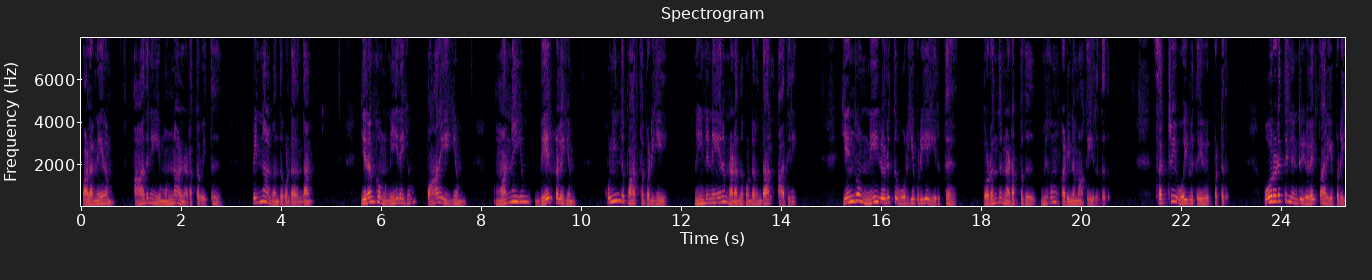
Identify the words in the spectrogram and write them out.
பல நேரம் ஆதினியை முன்னால் நடக்க வைத்து பின்னால் வந்து கொண்டிருந்தான். இறங்கும் நீரையும் பாறையையும் மண்ணையும் வேர்களையும் குனிந்து பார்த்தபடியே நீண்ட நேரம் நடந்து கொண்டிருந்தாள் ஆதினி. எங்கும் நீர் எடுத்து ஓடியபடியே இருக்க தொடர்ந்து நடப்பது மிகவும் கடினமாக இருந்தது. சற்றே ஓய்வு தேவைப்பட்டது. ஓரிடத்தில் நின்று இளைப்பாறியபடி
